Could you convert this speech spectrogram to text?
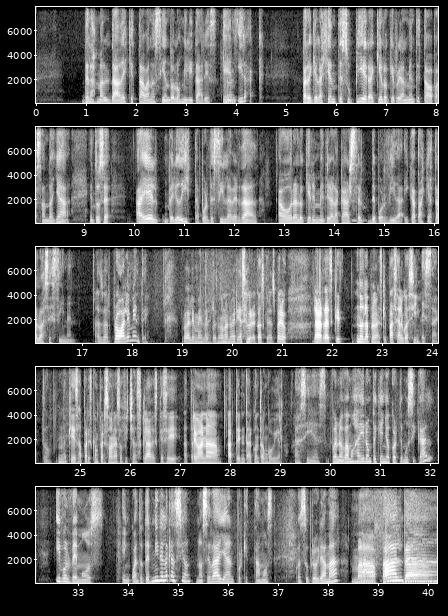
de las maldades que estaban haciendo los militares en Irak, para que la gente supiera qué es lo que realmente estaba pasando allá. Entonces, a él, un periodista, por decir la verdad, ahora lo quieren meter a la cárcel de por vida y capaz que hasta lo asesinen. Probablemente, probablemente, pues no, no, no debería asegurar cosas que no es, pero la verdad es que no es la primera vez que pase algo así. Exacto. Que desaparezcan personas o fichas claves que se atrevan a atentar contra un gobierno. Así es. Bueno, vamos a ir a un pequeño corte musical y volvemos en cuanto termine la canción. No se vayan porque estamos con su programa Mafalda.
